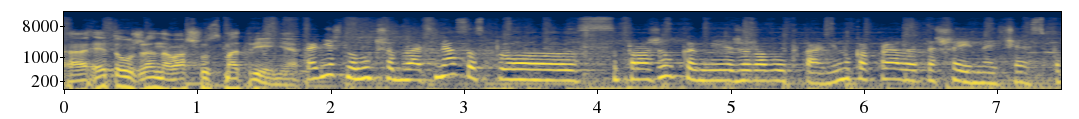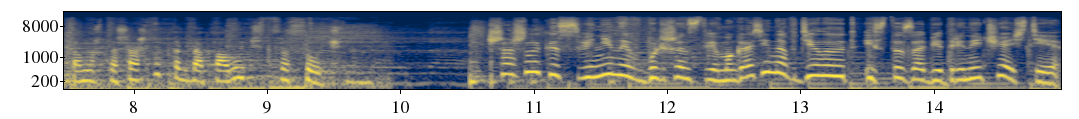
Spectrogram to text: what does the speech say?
э, это уже на ваше усмотрение. Конечно, лучше брать мясо с, э, с прожилками жировой ткани. Ну, как правило, это шейная часть, потому что шашлык тогда получится сочным. Шашлык из свинины в большинстве магазинов делают из тазобедренной части.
